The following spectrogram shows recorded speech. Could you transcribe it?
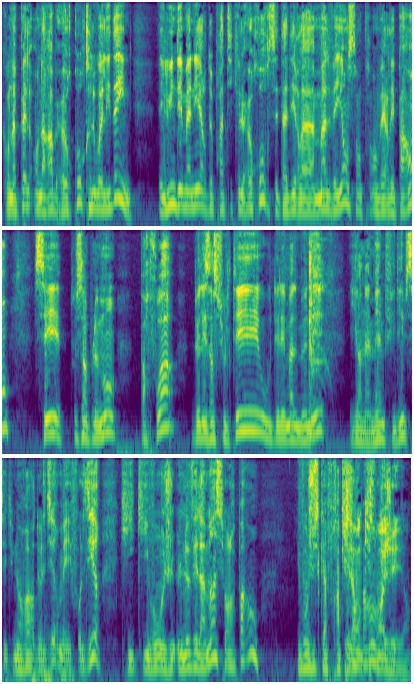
qu'on appelle en arabe uquq al-walidain. Et l'une des manières de pratiquer le c'est-à-dire la malveillance entre, envers les parents, c'est tout simplement parfois de les insulter ou de les malmener. Il y en a même, Philippe, c'est une horreur de le dire, mais il faut le dire, qui, qui vont lever la main sur leurs parents. Ils vont jusqu'à frapper leurs parents. Qui sont âgés. Hein.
